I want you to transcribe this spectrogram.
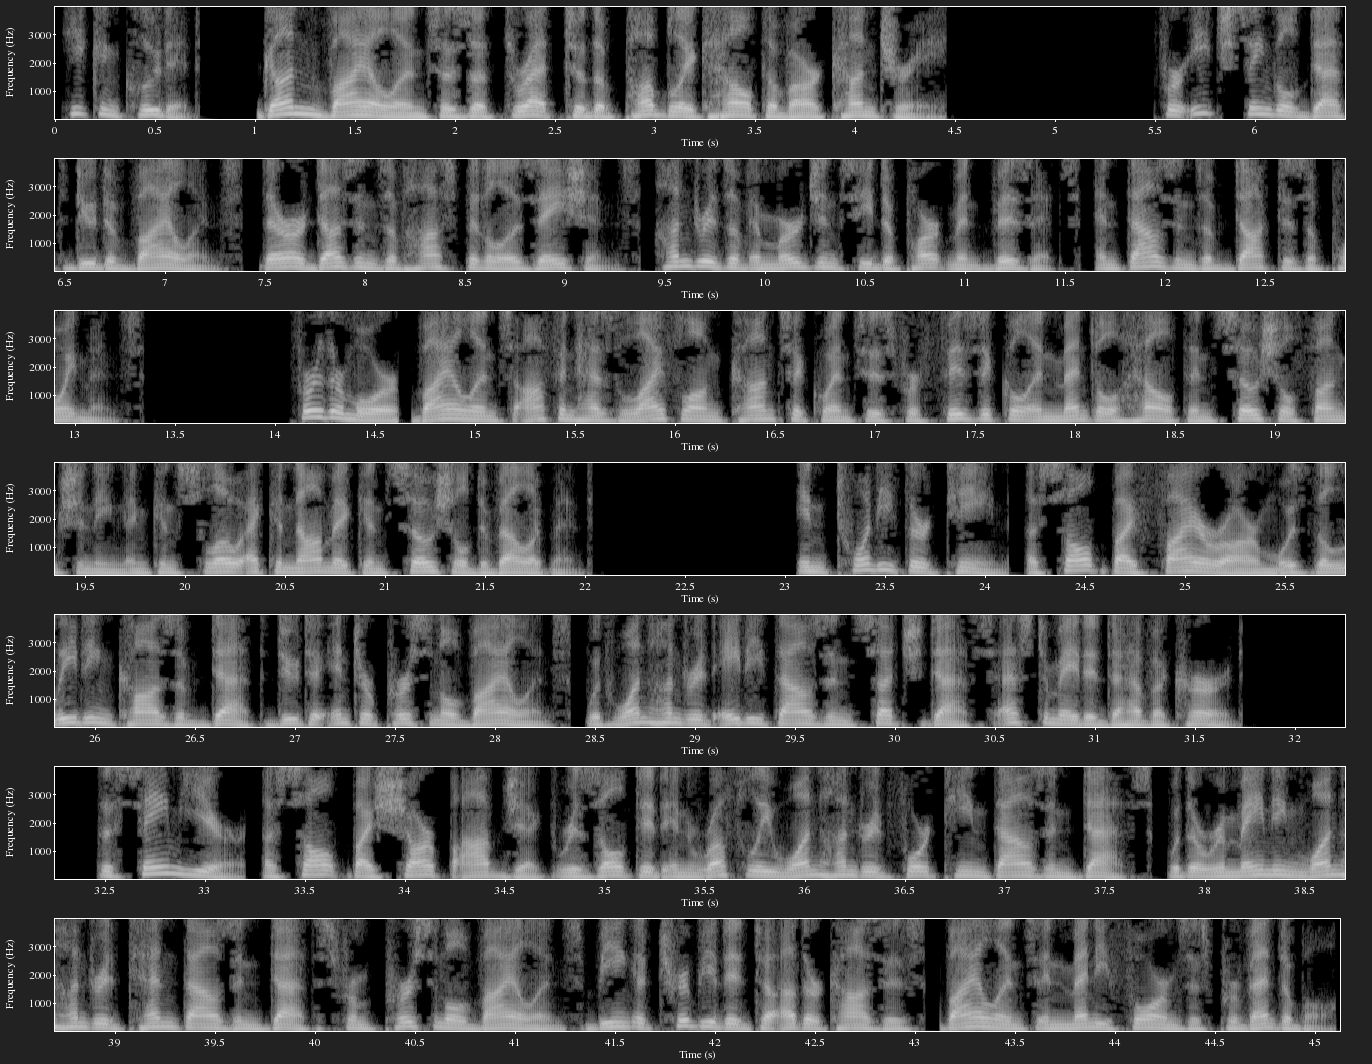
He concluded, "...gun violence is a threat to the public health of our country." For each single death due to violence, there are dozens of hospitalizations, hundreds of emergency department visits, and thousands of doctor's appointments. Furthermore, violence often has lifelong consequences for physical and mental health and social functioning and can slow economic and social development. In 2013, assault by firearm was the leading cause of death due to interpersonal violence, with 180,000 such deaths estimated to have occurred. The same year, assault by sharp object resulted in roughly 114,000 deaths, with a remaining 110,000 deaths from personal violence being attributed to other causes. Violence in many forms is preventable.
